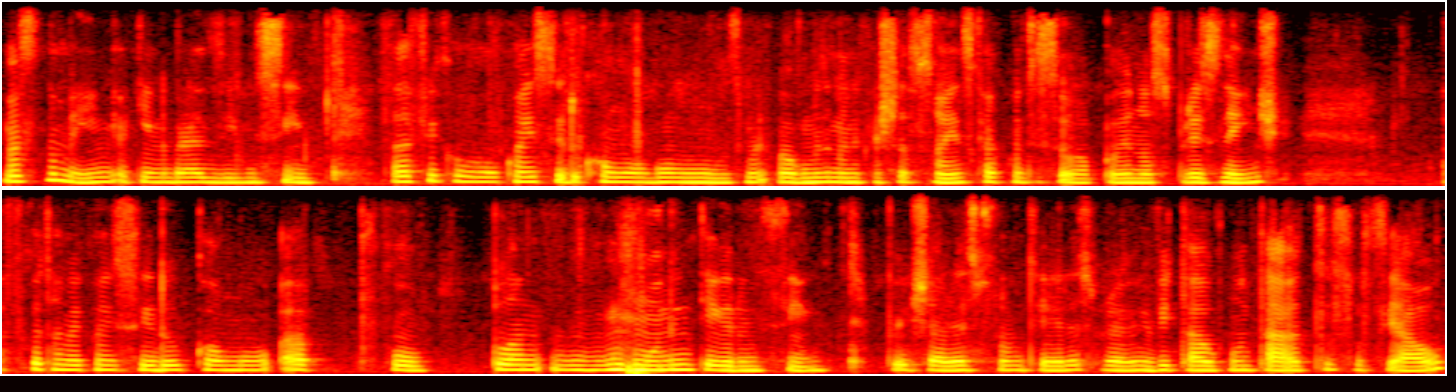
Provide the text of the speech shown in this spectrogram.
mas também aqui no Brasil em si, ela ficou conhecida como alguns, algumas manifestações que aconteceu apoio ao nosso presidente. Ficou também conhecido como a, o, o mundo inteiro em si fechar as fronteiras para evitar o contato social.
